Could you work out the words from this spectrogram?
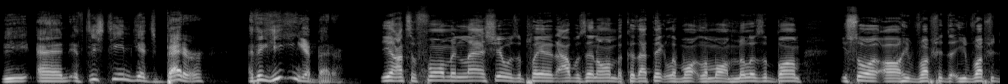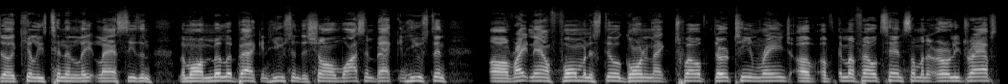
He, and if this team gets better, I think he can get better. D'Onta Foreman last year was a player that I was in on because I think Lamar, Lamar Miller's a bum. You saw uh, he ruptured the, he ruptured the Achilles tendon late last season. Lamar Miller back in Houston, Deshaun Watson back in Houston. Uh, right now, Foreman is still going in like 12, 13 range of, of MFL 10, some of the early drafts.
